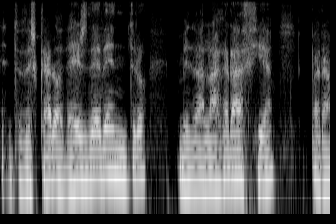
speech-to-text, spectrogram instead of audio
Entonces, claro, desde dentro me da la gracia para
